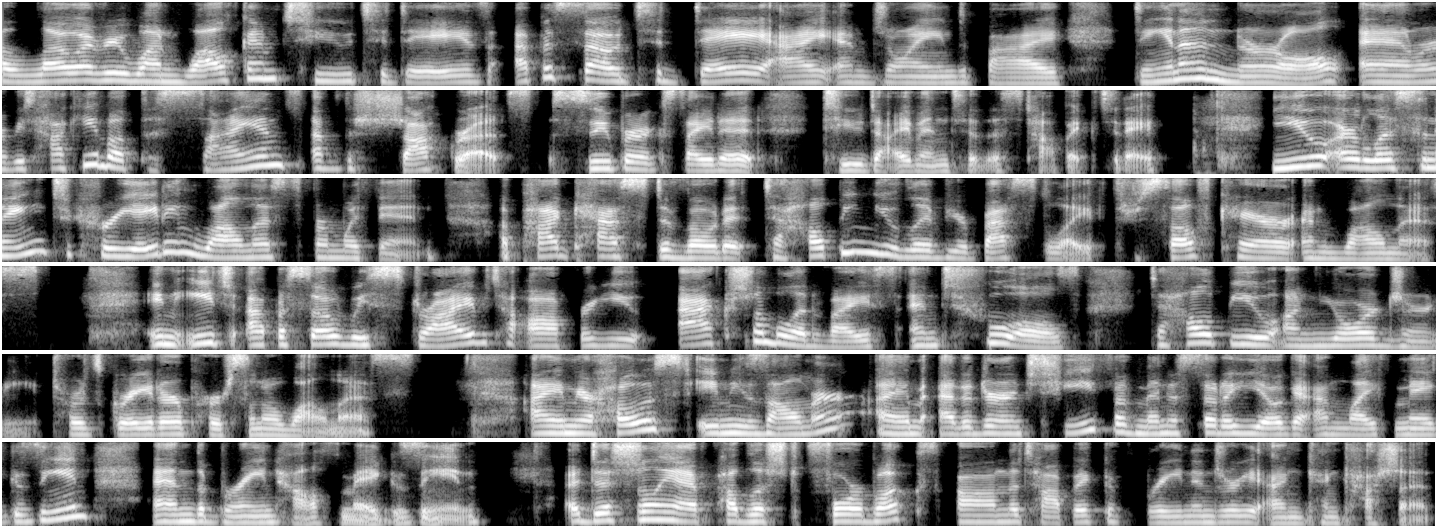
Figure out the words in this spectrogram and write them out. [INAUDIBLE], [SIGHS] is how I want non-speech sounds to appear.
Hello, everyone. Welcome to today's episode. Today, I am joined by Dana Neurl, and we're going to be talking about the science of the chakras. Super excited to dive into this topic today. You are listening to Creating Wellness from Within, a podcast devoted to helping you live your best life through self care and wellness. In each episode, we strive to offer you actionable advice and tools to help you on your journey towards greater personal wellness. I am your host, Amy Zellmer. I am editor in chief of Minnesota Yoga and Life magazine and the Brain Health magazine. Additionally, I've published four books on the topic of brain injury and concussion.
